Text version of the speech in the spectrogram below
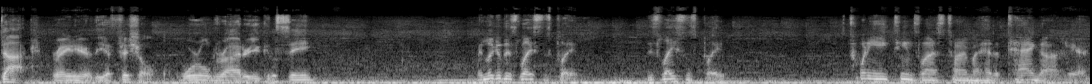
Doc, right here, the official world rider you can see. I mean, look at this license plate. This license plate. 2018's last time I had a tag on here.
